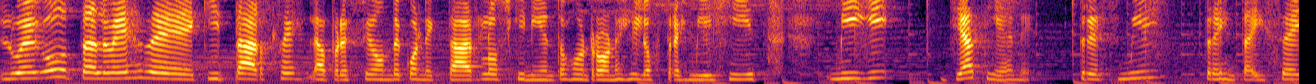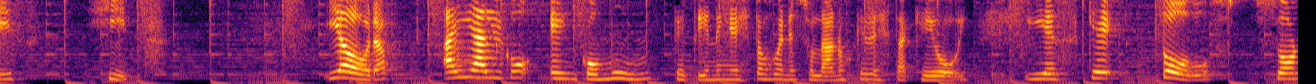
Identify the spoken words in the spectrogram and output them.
Luego, tal vez de quitarse la presión de conectar los 500 honrones y los 3000 hits, Miggy ya tiene 3036 hits. Y ahora, hay algo en común que tienen estos venezolanos que destaqué hoy, y es que todos son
